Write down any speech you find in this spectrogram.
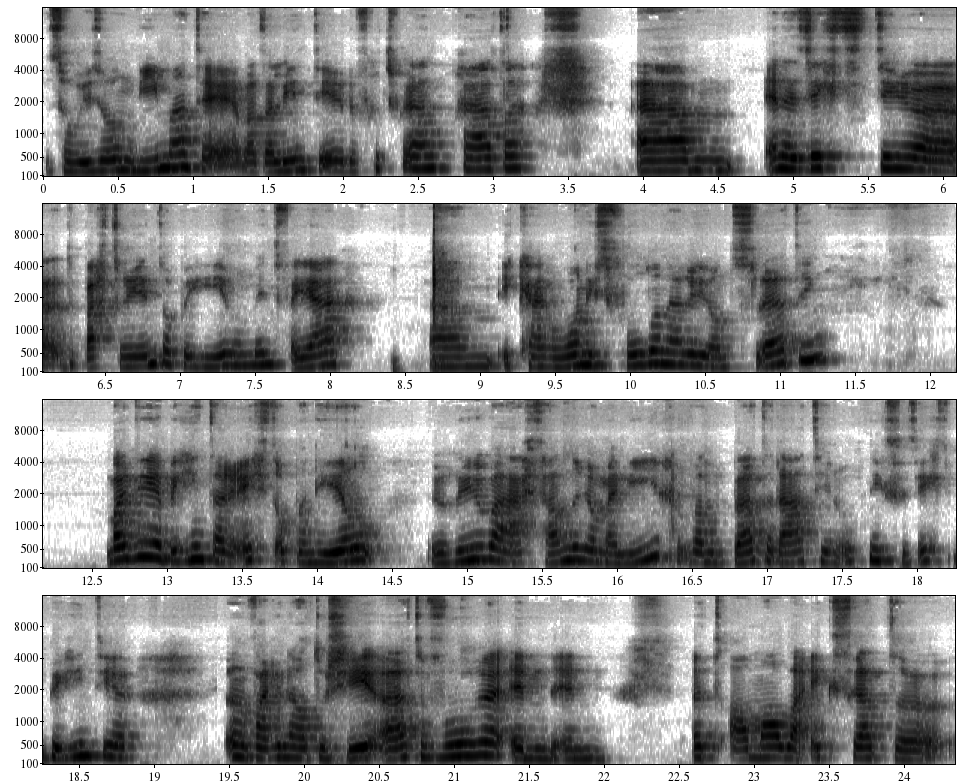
sowieso niemand. Hij was alleen tegen de vroedvrouw aan het praten. Ehm, en hij zegt tegen de parturiënt op een gegeven moment van ja, ehm, ik ga gewoon eens voelen naar uw ontsluiting. Maar die begint daar echt op een heel ruwe, hardhandige manier, want buiten had hij ook niks gezegd, begint hij een vaginaal dossier uit te voeren en, het allemaal wat extra te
